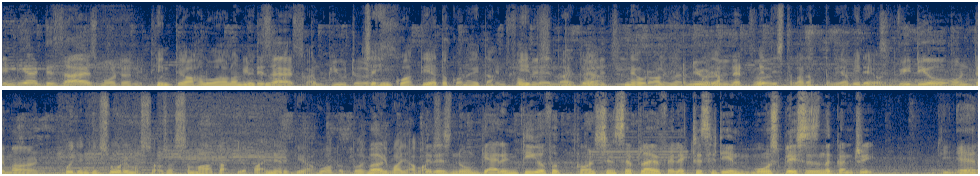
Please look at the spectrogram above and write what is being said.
India desires modernity. Intia haluaa olla nykyaikainen. Se hinkuaa tietokoneita, IT-taitoja, neuraaliverkkoja, netistä ladattavia videoita. Video on demand. Kuitenkin suurimmassa osassa maata jopa energiahuolto toimii But vajavaisesti. there is no guarantee of a constant supply of electricity in most places in the country. The air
